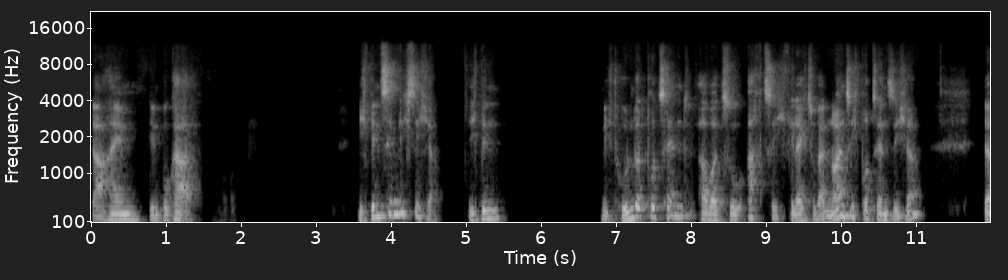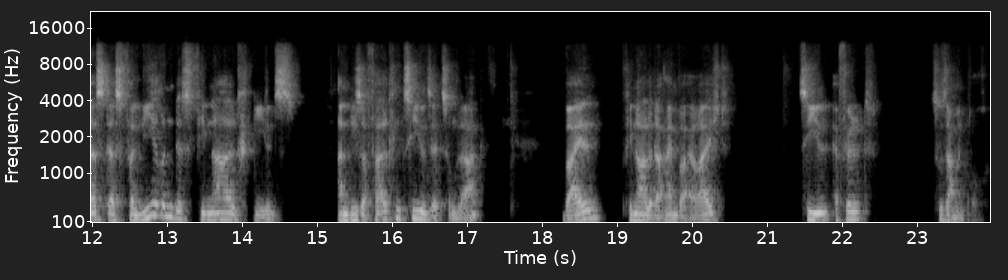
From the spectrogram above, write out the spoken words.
daheim den Pokal. Ich bin ziemlich sicher, ich bin nicht 100 Prozent, aber zu 80, vielleicht sogar 90 Prozent sicher, dass das Verlieren des Finalspiels an dieser falschen Zielsetzung lag, weil Finale daheim war erreicht, Ziel erfüllt, Zusammenbruch.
